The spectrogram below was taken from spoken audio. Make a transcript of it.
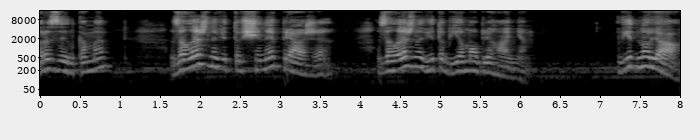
е, резинками, залежно від товщини пряжі, залежно від об'єму облягання. Від нуля.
